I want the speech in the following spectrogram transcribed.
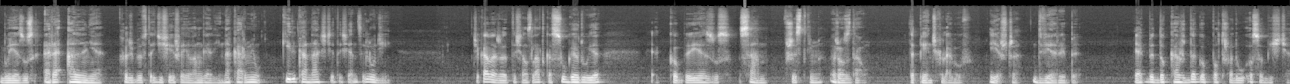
bo Jezus realnie choćby w tej dzisiejszej Ewangelii, nakarmił kilkanaście tysięcy ludzi. Ciekawe, że tysiąclatka sugeruje, jakoby Jezus sam wszystkim rozdał te pięć chlebów i jeszcze dwie ryby. Jakby do każdego podszedł osobiście.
